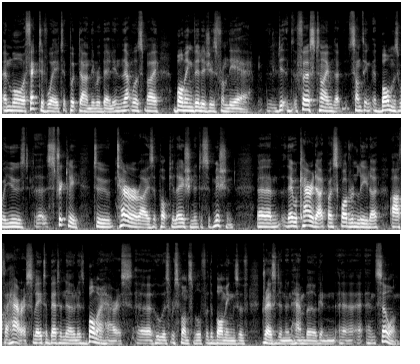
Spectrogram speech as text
a more effective way to put down the rebellion. That was by bombing villages from the air. The first time that something uh, bombs were used uh, strictly to terrorize a population into submission, um, they were carried out by squadron leader Arthur Harris, later better known as Bomber Harris, uh, who was responsible for the bombings of Dresden and Hamburg and, uh, and so on.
